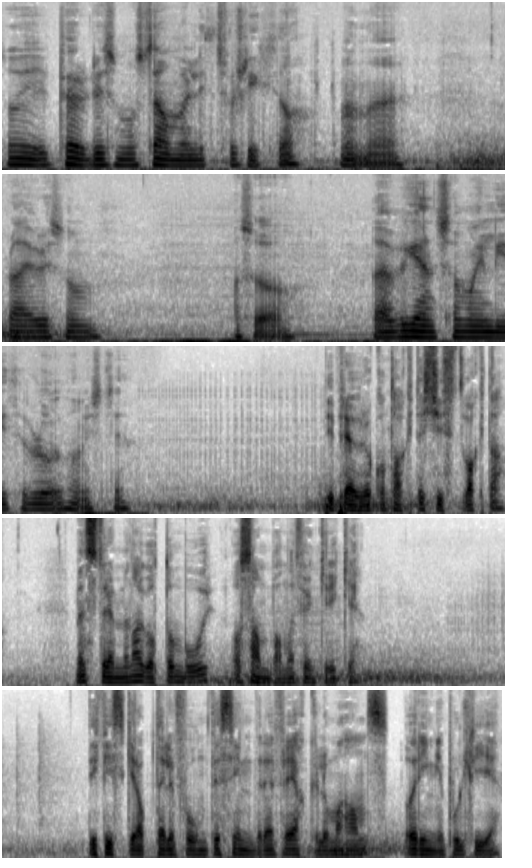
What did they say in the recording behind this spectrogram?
Så vi prøvde liksom å stramme litt forsiktig, da. Men eh, det ble jo liksom Altså, det er begrensa hvor mange liter blod du kan miste. De prøver å kontakte Kystvakta, men strømmen har gått om bord, og sambandet funker ikke. De fisker opp telefonen til Sindre fra jakkelomma hans og ringer politiet.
